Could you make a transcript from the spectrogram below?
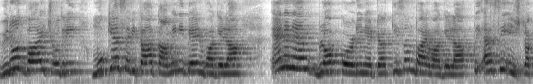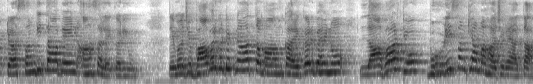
વિનોદભાઈ ચૌધરી, મુખ્ય સેવિકા Kaminiben Vaghela, NNM block coordinator Kishanbhai Vaghela, PSC instructor Sangitaben Ansle કર્યું. તેમજ ભાવર ઘટકના તમામ કાર્યકર બહેનો, લાભાર્થીઓ બહોળી સંખ્યામાં હાજર હતા.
